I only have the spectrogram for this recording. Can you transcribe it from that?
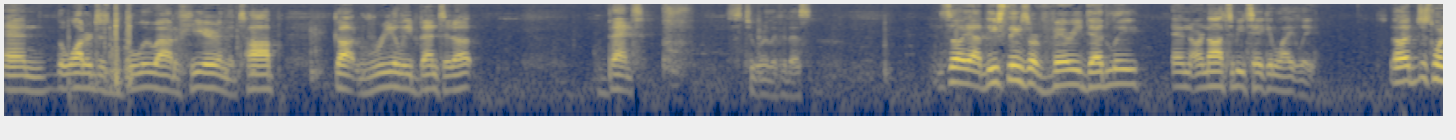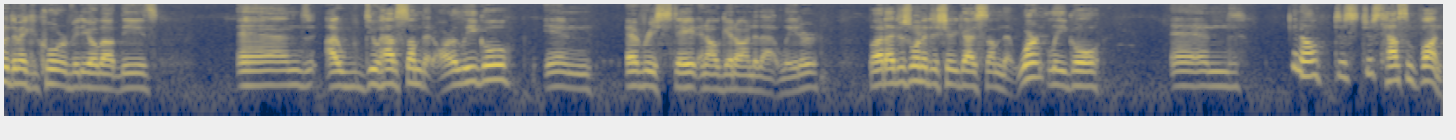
and the water just blew out of here and the top got really bent it up. Bent. It's too early for this. So yeah, these things are very deadly and are not to be taken lightly. So I just wanted to make a cooler video about these and I do have some that are legal in every state, and I'll get onto that later. But I just wanted to show you guys some that weren't legal, and you know, just just have some fun.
